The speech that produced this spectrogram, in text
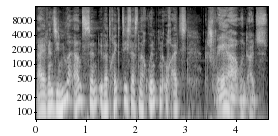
weil wenn Sie nur ernst sind, überträgt sich das nach unten auch als schwer und als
